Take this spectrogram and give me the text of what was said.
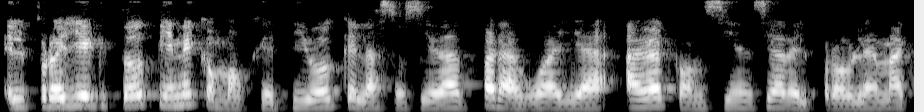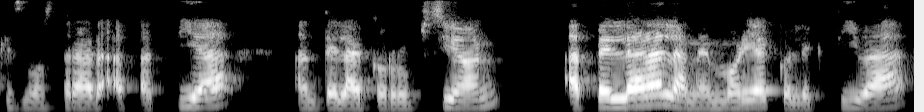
El proyecto tiene como objetivo que la sociedad paraguaya haga conciencia del problema que es mostrar apatía ante la corrupción, apelar a la memoria colectiva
